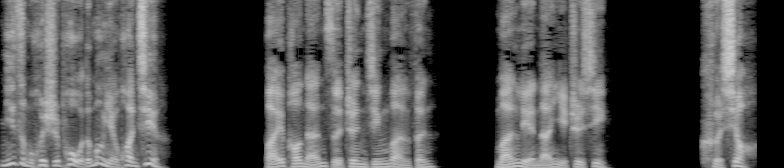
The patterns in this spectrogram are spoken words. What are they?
你怎么会识破我的梦魇幻境？白袍男子震惊万分，满脸难以置信。可笑！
